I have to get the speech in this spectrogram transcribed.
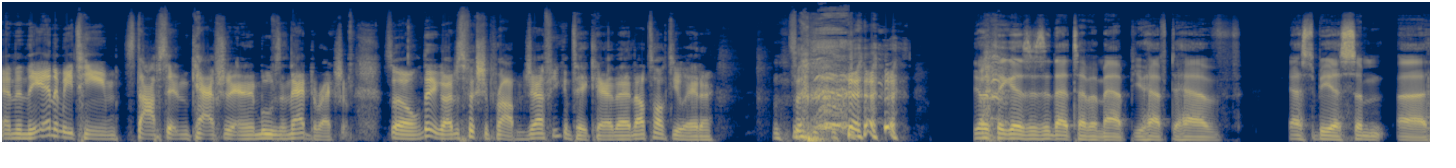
And then the enemy team stops it and captures it and it moves in that direction. So there you go. I just fixed your problem. Jeff, you can take care of that. I'll talk to you later. So The only thing is, is in that type of map, you have to have it has to be a some uh,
